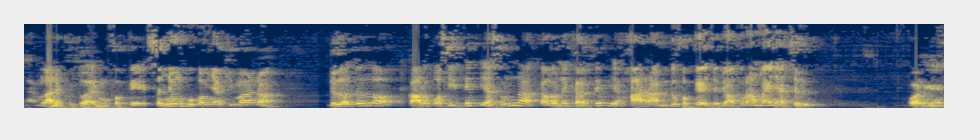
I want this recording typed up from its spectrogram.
Nah, melani butuh ilmu fikih. Senyum hukumnya gimana? Delok-delok. Kalau positif ya sunat, kalau negatif ya haram. Itu fikih. Jadi aturan mainnya jelas. Pon ya.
